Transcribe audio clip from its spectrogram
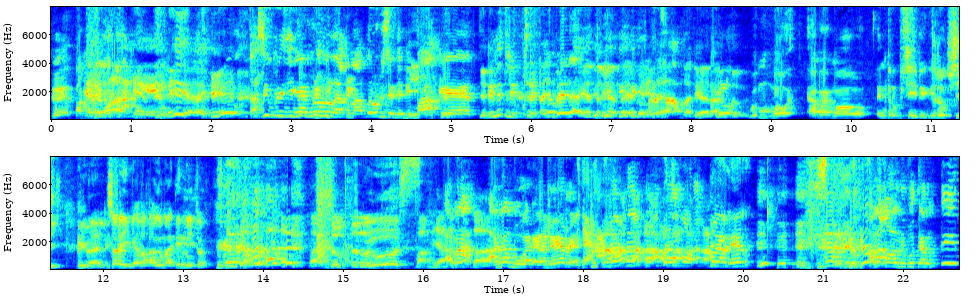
ke paket yang lain. iya, iya. Kasih bridgingan dulu lah kenapa lu bisa jadi paket. Jadi ini cer- ceritanya beda ya ternyata ya. Kira sama di hari Ntar itu. gue mau apa mau interupsi dikit. interupsi Gimana? sorry gak bakal gue matiin mic lo Masuk terus. Bang, jangan Karena. Anda bukan LDR ya. gue LDR Karena kalau nyebut yang tit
